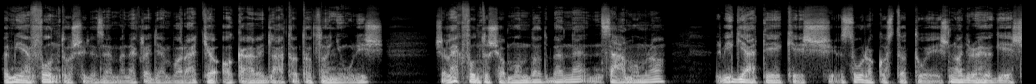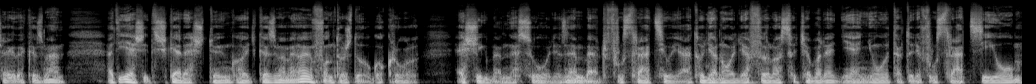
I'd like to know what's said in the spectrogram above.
hogy milyen fontos, hogy az embernek legyen barátja, akár egy láthatatlan nyúl is. És a legfontosabb mondat benne számomra, vígjáték és szórakoztató és nagy röhögések, de közben hát ilyesit is kerestünk, hogy közben meg nagyon fontos dolgokról esik benne szó, hogy az ember frusztrációját hogyan oldja föl az, hogyha van egy ilyen nyúl, tehát hogy a frusztrációm,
